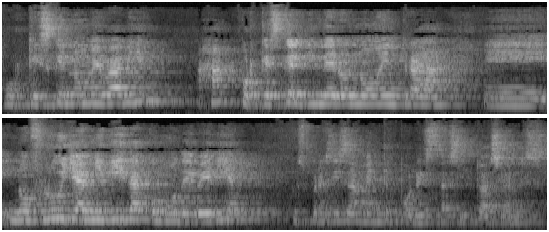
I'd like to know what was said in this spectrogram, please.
¿por qué es que no me va bien? Porque es que el dinero no entra, eh, no fluye a mi vida como debería, pues precisamente por estas situaciones.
